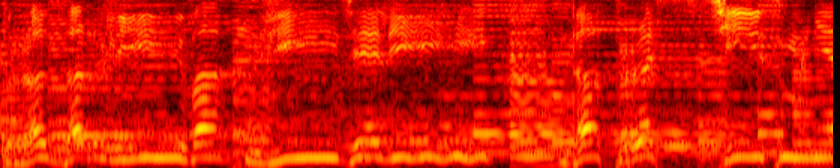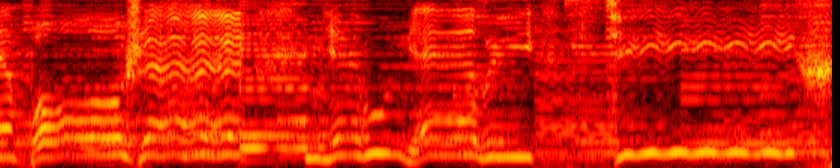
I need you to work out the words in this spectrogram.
прозорливо видели, да простит мне, Боже, неумелый стих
